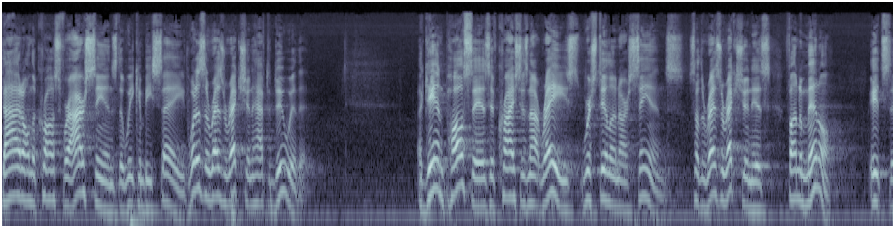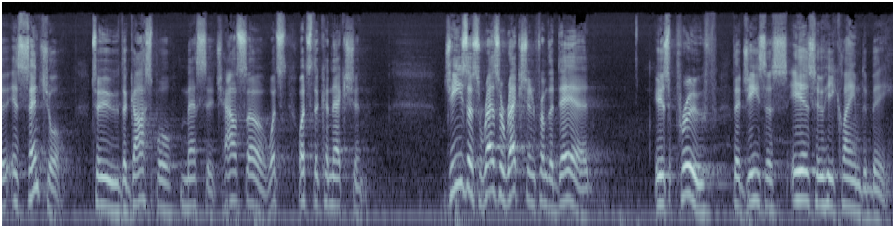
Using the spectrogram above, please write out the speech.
died on the cross for our sins that we can be saved. What does the resurrection have to do with it? Again, Paul says if Christ is not raised, we're still in our sins. So the resurrection is fundamental, it's essential to the gospel message. How so? What's, what's the connection? Jesus' resurrection from the dead is proof that Jesus is who he claimed to be.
